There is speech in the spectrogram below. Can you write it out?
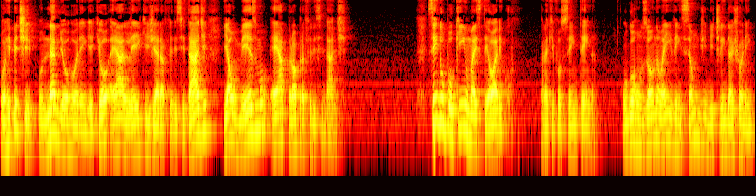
Vou repetir. O Namyoho Renge-kyo é a lei que gera a felicidade e ao mesmo é a própria felicidade. Sendo um pouquinho mais teórico, para que você entenda, o Goronzon não é invenção de Nichiren Daishonin,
